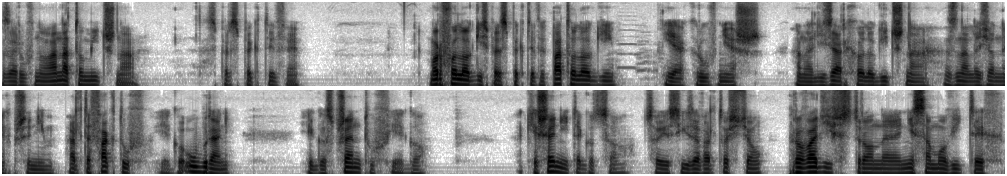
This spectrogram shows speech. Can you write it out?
zarówno anatomiczna z perspektywy morfologii, z perspektywy patologii, jak również analiza archeologiczna znalezionych przy nim artefaktów, jego ubrań, jego sprzętów, jego kieszeni, tego, co, co jest ich zawartością, prowadzi w stronę niesamowitych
